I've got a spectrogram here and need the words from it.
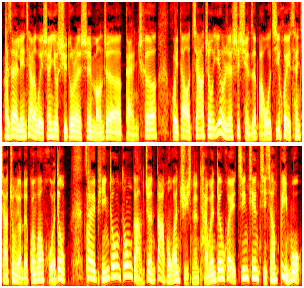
而在廉价的尾声，有许多人是忙着赶车回到家中，也有人是选择把握机会参加重要的观光活动。在屏东东港镇大鹏湾举行的台湾灯会，今天即将闭幕。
